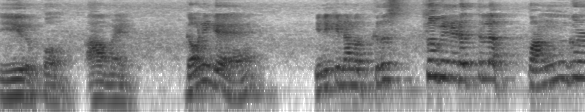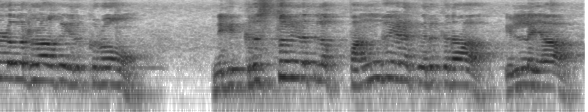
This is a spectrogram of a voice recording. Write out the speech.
இருப்போம் ஆமை கவனிங்க இன்னைக்கு நம்ம கிறிஸ்துவனிடத்துல பங்குள்ளவர்களாக இருக்கிறோம். இன்னைக்கு கிறிஸ்துவனிடத்துல பங்கு எனக்கு இருக்குதா? இல்லையா?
